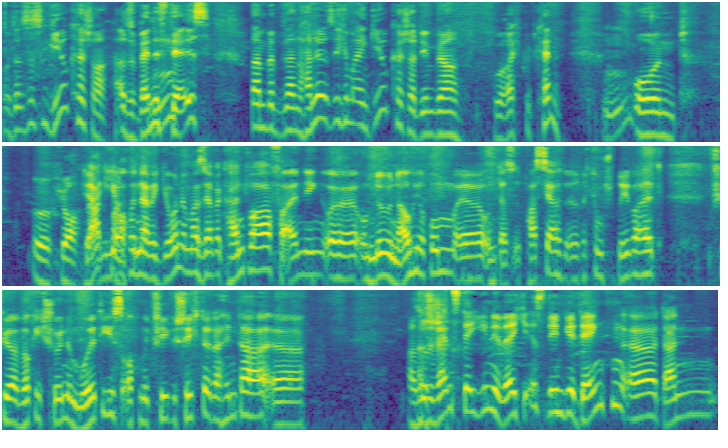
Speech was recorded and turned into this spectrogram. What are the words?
Und das ist ein Geocacher. Also wenn es der ist, dann, dann handelt es sich um einen Geocacher, den wir recht gut kennen. Und äh, ja, Ja, merkt die auch in der Region immer sehr bekannt war, vor allen Dingen äh, um Löwenau hier rum. Äh, und das passt ja äh, Richtung Spreewald für wirklich schöne Multis, auch mit viel Geschichte dahinter. Äh, also, also wenn es derjenige welche ist, den wir denken, äh, dann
